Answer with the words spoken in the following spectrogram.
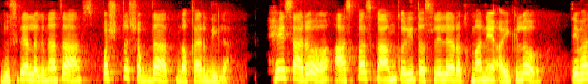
दुसऱ्या लग्नाचा स्पष्ट शब्दात नकार दिला. हे सारं आसपास काम करीत असलेल्या रखमाने ऐकलं तेव्हा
